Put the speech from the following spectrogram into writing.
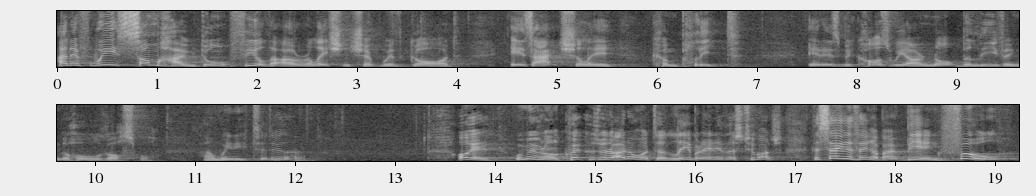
And if we somehow don't feel that our relationship with God is actually complete, it is because we are not believing the whole gospel. And we need to do that. Okay, we're moving on quick because I don't want to labor any of this too much. The second thing about being full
